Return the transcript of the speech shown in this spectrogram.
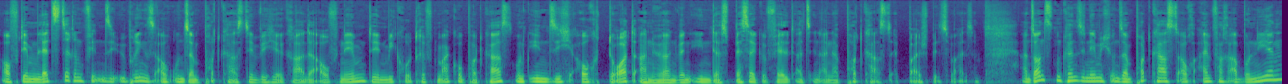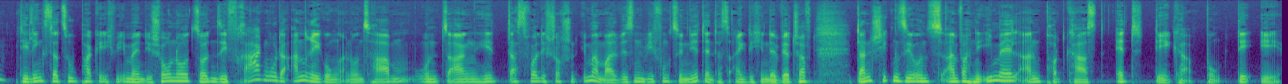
Auf dem letzteren finden Sie übrigens auch unseren Podcast, den wir hier gerade aufnehmen, den Mikro trifft Makro Podcast und ihn sich auch dort anhören, wenn Ihnen das besser gefällt als in einer Podcast-App beispielsweise. Ansonsten können Sie nämlich unseren Podcast auch einfach abonnieren. Die Links dazu packe ich wie immer in die Show Notes. Sollten Sie Fragen oder Anregungen an uns haben und sagen, hey, das wollte ich doch schon immer mal wissen, wie funktioniert denn das eigentlich in der Wirtschaft, dann schicken Sie uns einfach eine E-Mail an podcast.dk.de.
